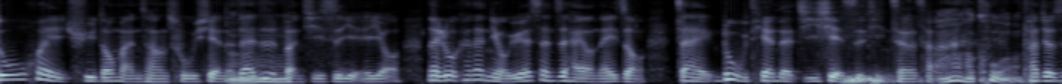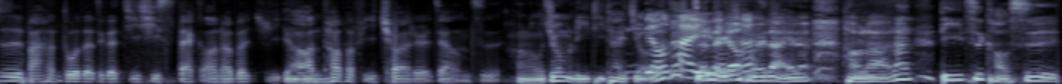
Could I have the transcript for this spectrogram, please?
都会区都蛮常出现的，在日本其实也有。哦、那如果看在纽约，甚至还有那种在露天的机械式停车场，啊、哦，好酷哦！它就是把很多的这个机器 stack on top of、嗯、on top of each other 这样子。好了，我觉得我们离题太久了，了真的要回来了。好啦，那第一次考试，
